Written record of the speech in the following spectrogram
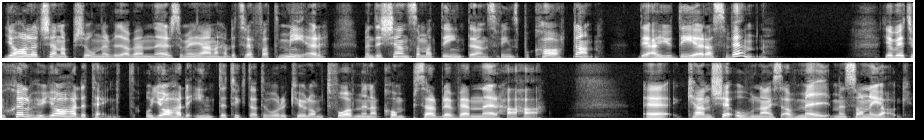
Jag har lärt känna personer via vänner som jag gärna hade träffat mer, men det känns som att det inte ens finns på kartan. Det är ju deras vän. Jag vet ju själv hur jag hade tänkt och jag hade inte tyckt att det vore kul om två av mina kompisar blev vänner, haha. Eh, kanske onajs av mig, men sån är jag.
